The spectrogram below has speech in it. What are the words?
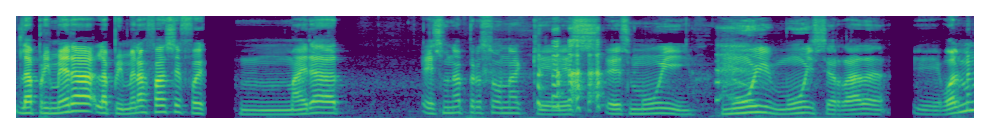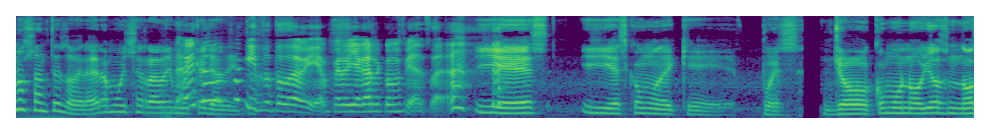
La primera, la primera fase fue, mm, Mayra es una persona que es, es muy, muy, muy cerrada. eh, o al menos antes lo era, era muy cerrada y muy ahorita un calladita. poquito todavía, pero ya agarré confianza. Y es, y es como de que, pues, yo como novios no,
